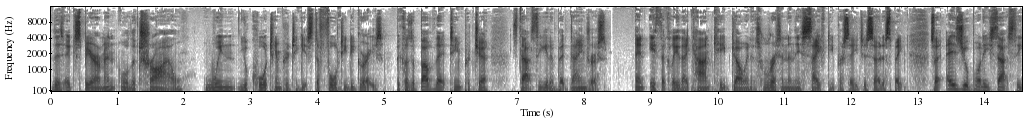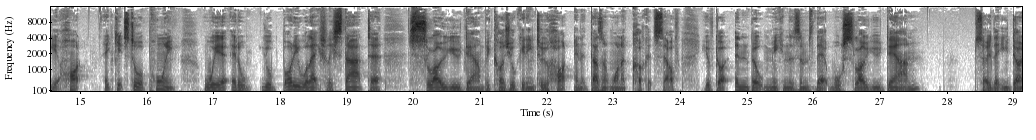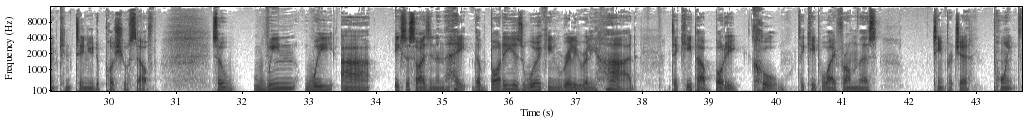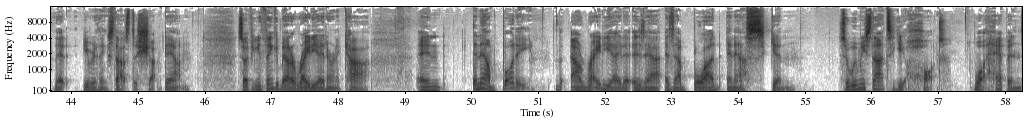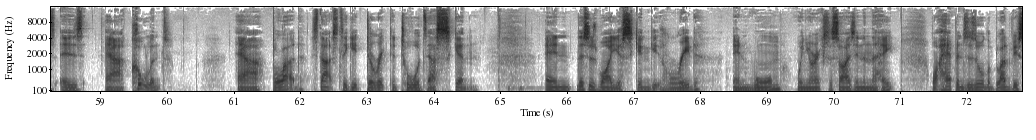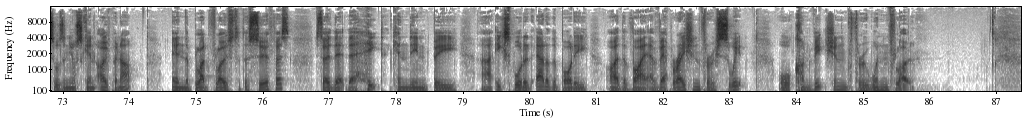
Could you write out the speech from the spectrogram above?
the experiment or the trial when your core temperature gets to 40 degrees because above that temperature starts to get a bit dangerous and ethically they can't keep going. It's written in their safety procedures, so to speak. So as your body starts to get hot, it gets to a point where it'll your body will actually start to slow you down because you're getting too hot and it doesn't want to cook itself. You've got inbuilt mechanisms that will slow you down so that you don't continue to push yourself. So when we are exercising in the heat, the body is working really, really hard to keep our body cool, to keep away from this temperature point that everything starts to shut down. So if you can think about a radiator in a car, and in our body, our radiator is our is our blood and our skin. So when we start to get hot, what happens is our coolant, our blood starts to get directed towards our skin. And this is why your skin gets red and warm when you're exercising in the heat. What happens is all the blood vessels in your skin open up and the blood flows to the surface so that the heat can then be uh, exported out of the body either via evaporation through sweat or convection through wind flow.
